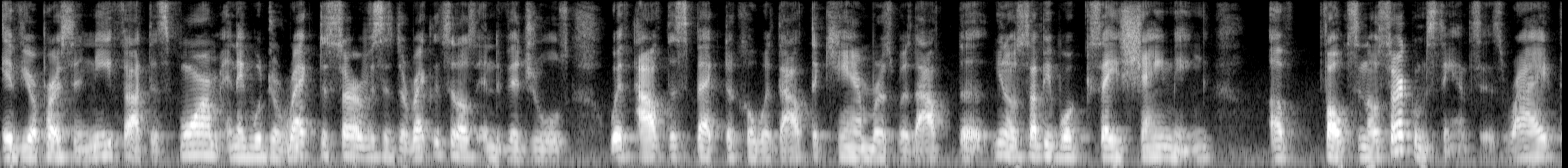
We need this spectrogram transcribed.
if your person in need, fill out this form, and they will direct the services directly to those individuals without the spectacle, without the cameras, without the, you know, some people say shaming of folks in those circumstances, right?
